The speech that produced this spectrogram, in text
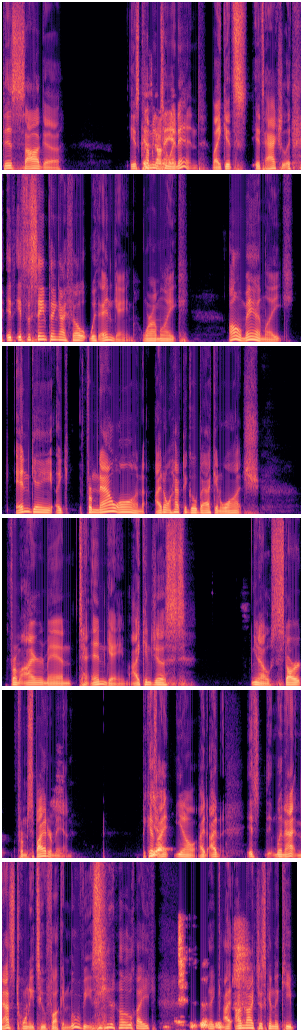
this saga is coming gonna to an end. end. Like it's it's actually it, it's the same thing I felt with Endgame where I'm like, "Oh man, like Endgame, like from now on, I don't have to go back and watch from Iron Man to Endgame. I can just, you know, start from Spider Man because Yeah. I, you know, I, I, it's when that and that's twenty two fucking movies. You know, like like I, I'm not just gonna keep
